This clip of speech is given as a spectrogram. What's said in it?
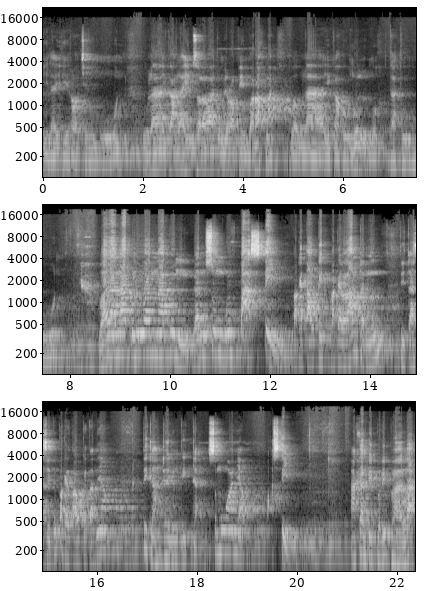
ilaihi raji'un. Ulaika alaihim salawatu min rabbihim wa rahmah wa ulaika humul muhtadun walana nakum dan sungguh pasti pakai taukid pakai lam dan nun di itu pakai taukid artinya tidak ada yang tidak semuanya pasti akan diberi balak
